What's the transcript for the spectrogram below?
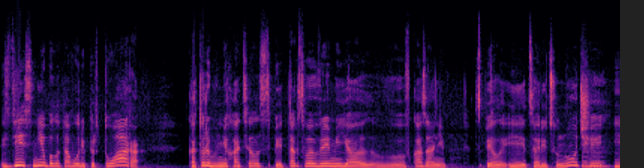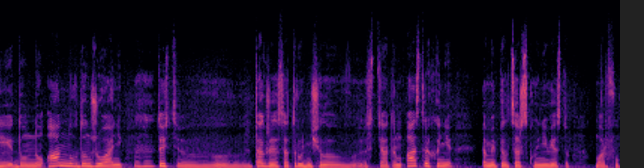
здесь не было того репертуара, который бы мне хотелось спеть. Так в свое время я в, в Казани спела и «Царицу ночи», и «Донну Анну» в «Дон Жуане». То есть э, также я сотрудничала с театром Астрахани, там я пела «Царскую невесту» Марфу.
